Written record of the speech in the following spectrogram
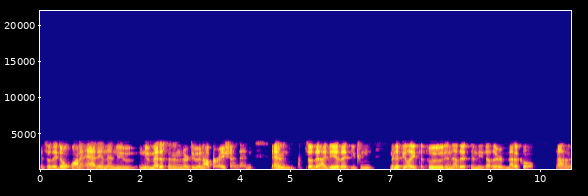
And so they don't want to add in a new new medicine or do an operation. And and so the idea that you can manipulate the food and other and these other medical uh,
